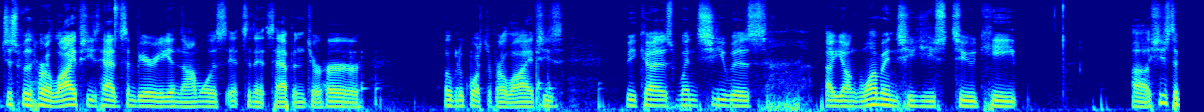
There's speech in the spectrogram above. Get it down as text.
just with her life, she's had some very anomalous incidents happen to her over the course of her life. She's because when she was a young woman, she used to keep. Uh, she used to,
